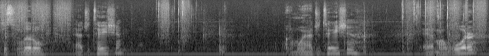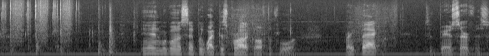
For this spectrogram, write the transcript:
just a little agitation. A little more agitation. Add my water. And we're going to simply wipe this product off the floor. Right back to the bare surface.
